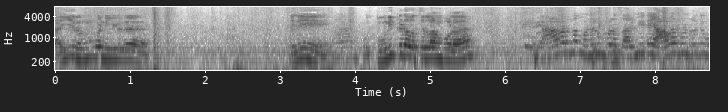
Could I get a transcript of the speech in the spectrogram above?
கை ரொம்ப நீளுத. சரி ஒரு துணிக்கடை வச்சிடலாம் போல. வியாபாரம் தான் பண்ணணும் சர்மியக்கா வியாபாரம் பண்றதுக்கு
